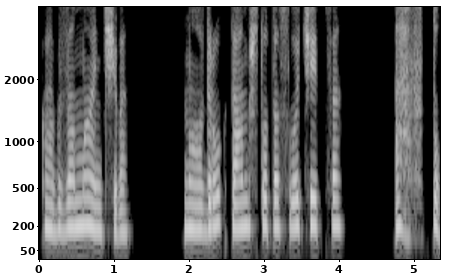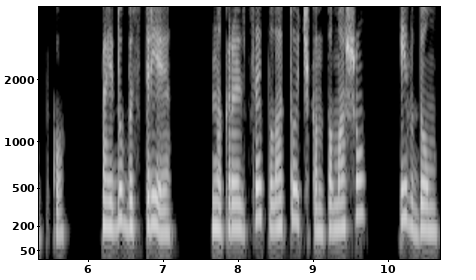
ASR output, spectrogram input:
Как заманчиво. Ну а вдруг там что-то случится? А, в топку. Пойду быстрее. На крыльце платочком помашу и в дом.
